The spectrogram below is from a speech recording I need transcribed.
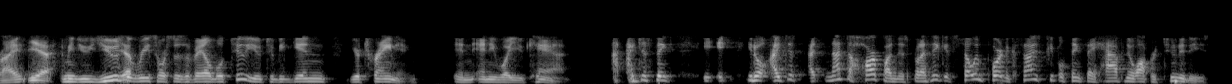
right? Yeah. I mean, you use yep. the resources available to you to begin your training in any way you can. I just think, it, you know, I just, not to harp on this, but I think it's so important because sometimes people think they have no opportunities.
